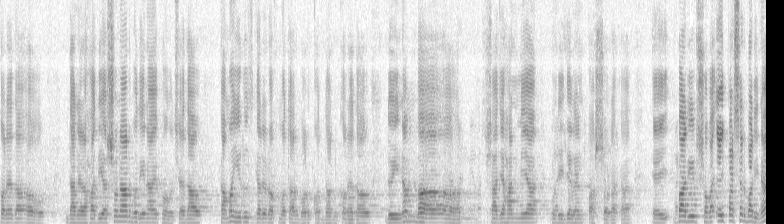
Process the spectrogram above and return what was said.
করে দাও। দানের হাদিয়া সোনার মদিনায় পৌঁছে দাও। কামাই রোজগারের রহমতার বরকত দান করে দাও। দুই নাম্বার শাহজাহান মিয়া উনি দিলেন পাঁচশো টাকা। এই বাড়ির সবাই এই পাশের বাড়ি না?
